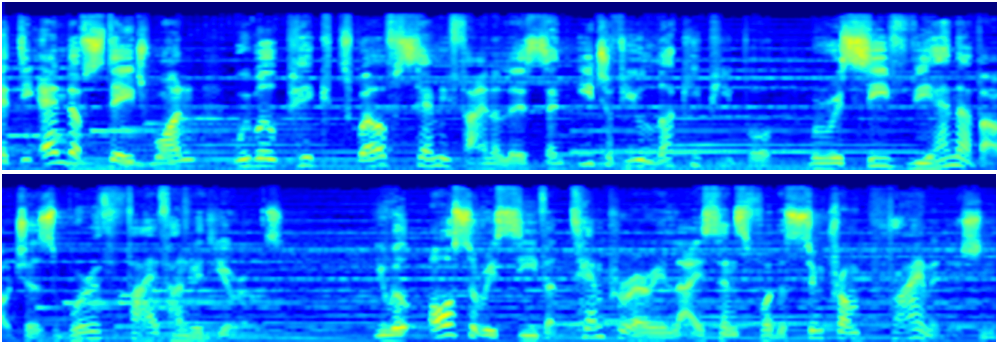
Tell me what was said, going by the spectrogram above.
At the end of stage one, we will pick 12 semi-finalists and each of you lucky people will receive Vienna vouchers worth 500 euros. You will also receive a temporary license for the Synchron Prime Edition,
